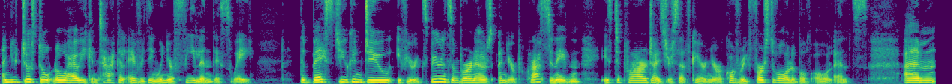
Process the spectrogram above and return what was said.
and you just don't know how you can tackle everything when you're feeling this way. The best you can do if you're experiencing burnout and you're procrastinating is to prioritize your self care and your recovery, first of all, above all else. Um,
